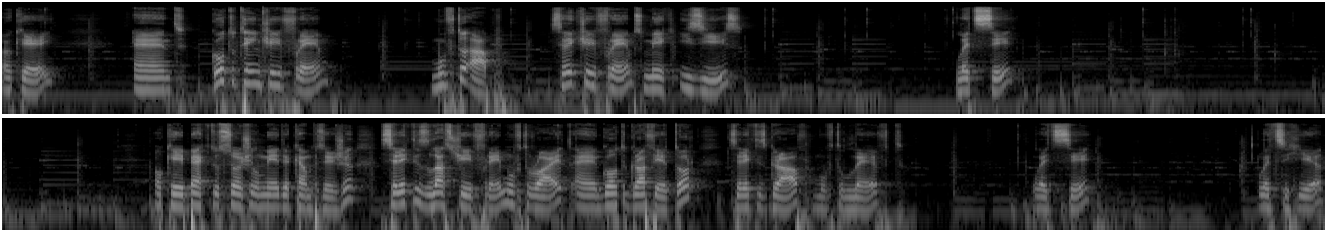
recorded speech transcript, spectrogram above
Okay and go to 10 keyframe move to up select keyframes make easies let's see Okay, back to social media composition. Select this last keyframe, move to right, and go to graph editor. Select this graph, move to left. Let's see. Let's see here.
